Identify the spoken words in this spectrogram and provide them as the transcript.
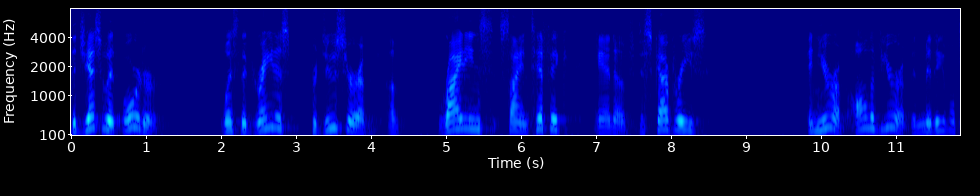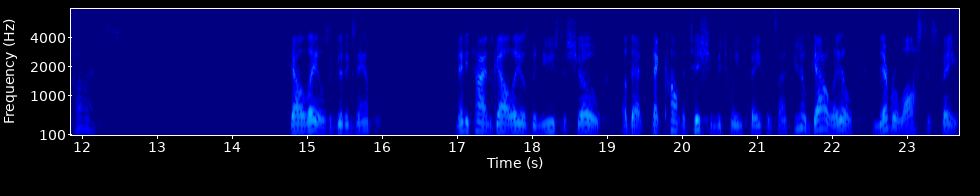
The Jesuit order was the greatest producer of, of writings, scientific, and of discoveries in Europe, all of Europe in medieval times. Galileo is a good example. Many times Galileo has been used to show of that, that competition between faith and science. You know, Galileo never lost his faith.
